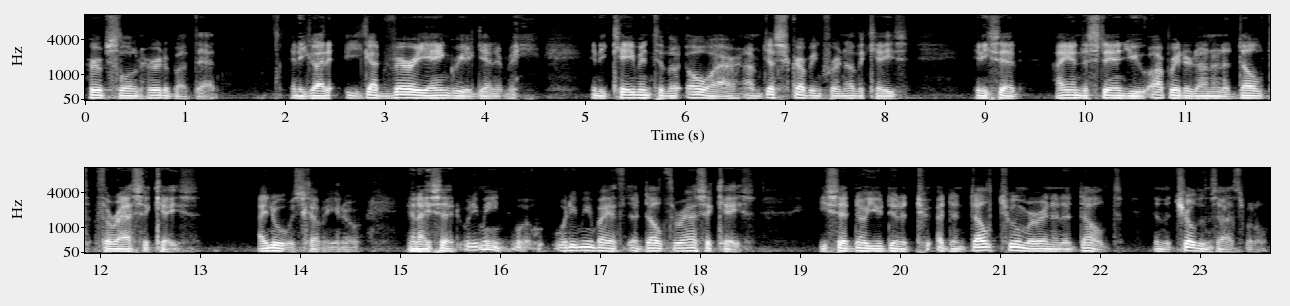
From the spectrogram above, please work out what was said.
Herb Sloan heard about that. And he got he got very angry again at me. And he came into the OR. I'm just scrubbing for another case. And he said, I understand you operated on an adult thoracic case. I knew it was coming, you know. And I said, What do you mean? What, do you mean by an adult thoracic case? He said, No, you did a, an adult tumor in an adult in the children's hospital,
